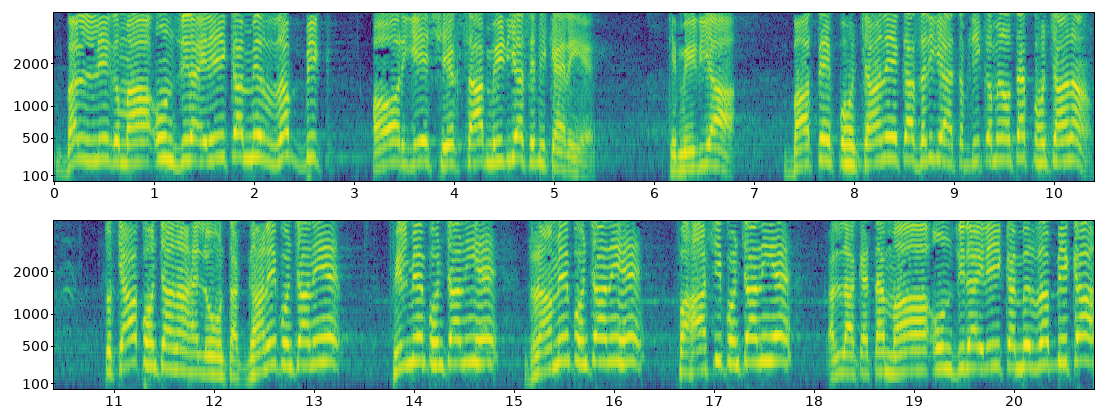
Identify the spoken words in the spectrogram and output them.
بلغ ما انزل الیک من ربک اور یہ شیخ صاحب میڈیا سے بھی کہہ رہے ہیں کہ میڈیا باتیں پہنچانے کا ذریعہ ہے، تبلیغ کا میں ہوتا ہے پہنچانا۔ تو کیا پہنچانا ہے لوگوں تک؟ گانے پہنچانے ہیں، فلمیں پہنچانی ہیں، ڈرامے پہنچانے ہیں، فحاشی پہنچانی ہے اللہ کہتا ہے، ما ان دلا کا مر ربی کا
